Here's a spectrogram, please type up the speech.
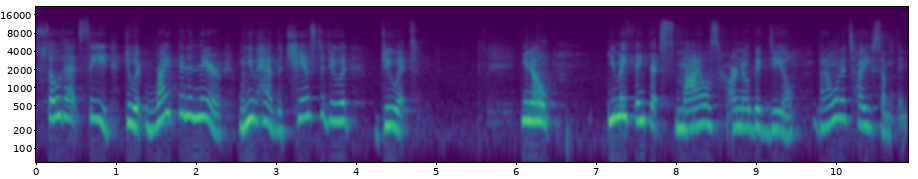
Sow that seed. Do it right then and there. When you have the chance to do it, do it. You know, you may think that smiles are no big deal, but I want to tell you something.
